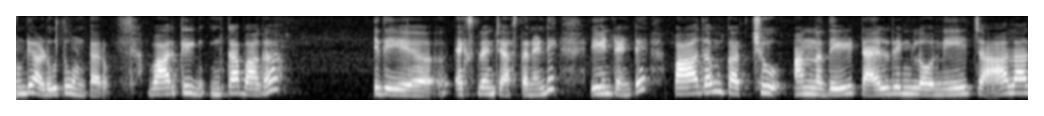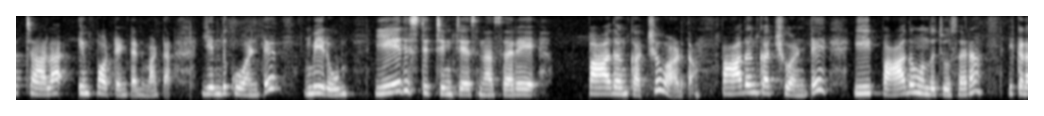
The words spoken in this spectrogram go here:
ఉండి అడుగుతూ ఉంటారు. వారికి ఇంకా బాగా ఇది ఎక్స్ప్లెయిన్ చేస్తానండి. ఏంటంటే పాదం ఖర్చు అన్నది టైలరింగ్లోని చాలా చాలా ఇంపార్టెంట్ అనమాట ఎందుకు అంటే మీరు ఏది స్టిచ్చింగ్ చేసినా సరే పాదం ఖర్చు వాడతాం. పాదం ఖర్చు అంటే ఈ పాదం ఉంది చూసారా? ఇక్కడ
